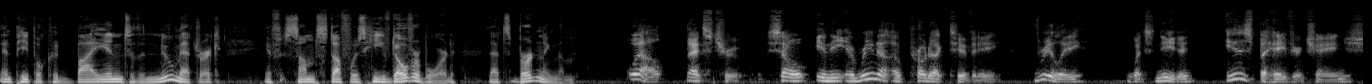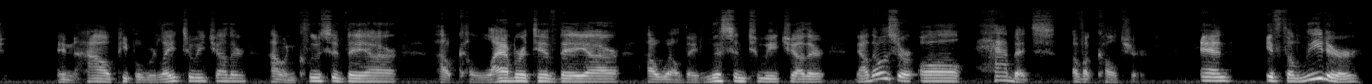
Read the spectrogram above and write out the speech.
And people could buy into the new metric if some stuff was heaved overboard that's burdening them. Well, that's true. So, in the arena of productivity, really what's needed is behavior change in how people relate to each other, how inclusive they are, how collaborative they are, how well they listen to each other. Now, those are all habits of a culture. And if the leader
